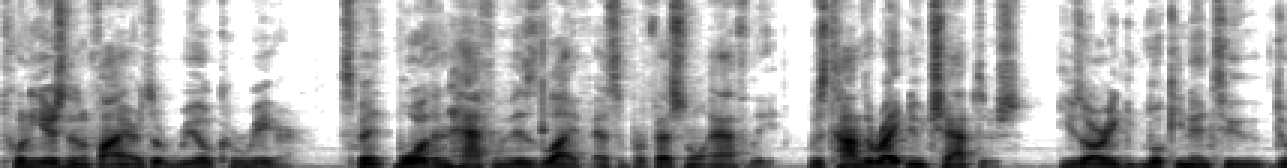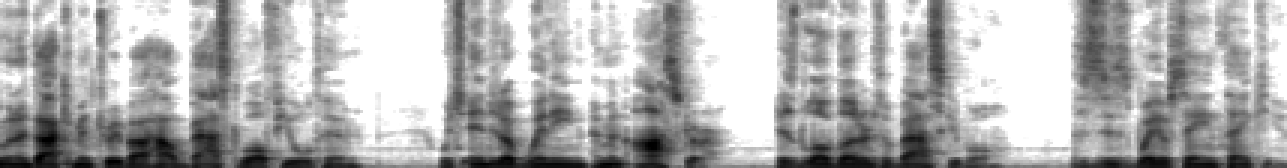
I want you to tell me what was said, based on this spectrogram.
20 years in the fire is a real career. Spent more than half of his life as a professional athlete. It was time to write new chapters. He was already looking into doing a documentary about how basketball fueled him, which ended up winning him an Oscar, his love letter to basketball. This is his way of saying thank you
